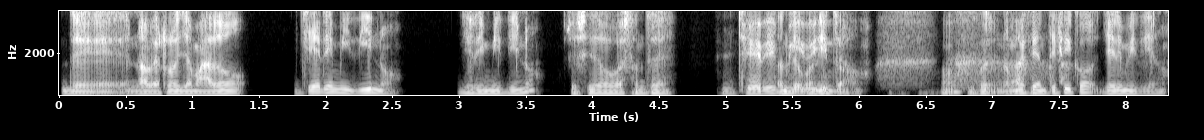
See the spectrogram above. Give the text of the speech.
de no haberlo llamado Jeremy Dino. Jeremy Dino, ha sido bastante, Jeremy bonito. El nombre científico, Jeremy Dino.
